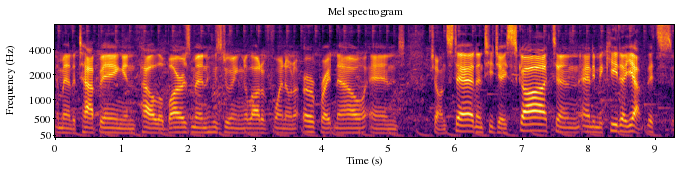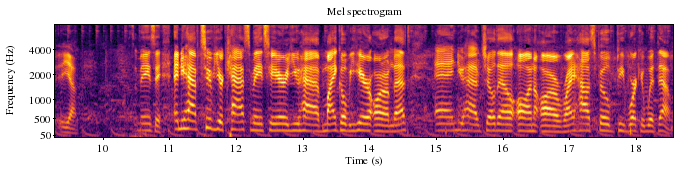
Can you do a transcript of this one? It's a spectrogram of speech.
Amanda Tapping and Paolo Barzman, who's doing a lot of Wynonna Earp right now, and John Stead and TJ Scott and Andy Mikita. Yeah, it's yeah. It's amazing. And you have two of your castmates here. You have Mike over here on our left, and you have Jodelle on our right. How's Phil be working with them?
